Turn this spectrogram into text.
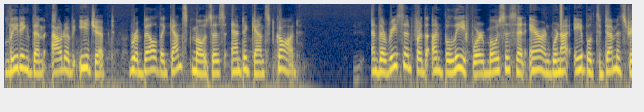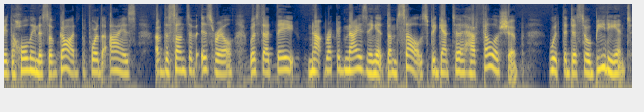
leading them out of egypt rebelled against moses and against god. And the reason for the unbelief where Moses and Aaron were not able to demonstrate the holiness of God before the eyes of the sons of Israel was that they, not recognizing it themselves, began to have fellowship with the disobedient.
